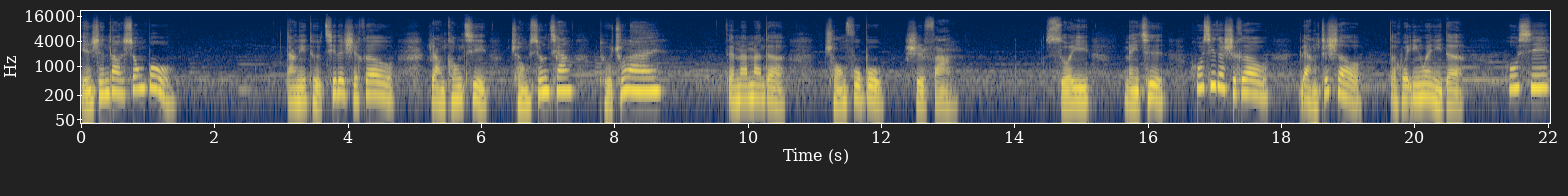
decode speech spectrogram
延伸到胸部。当你吐气的时候，让空气从胸腔吐出来，再慢慢的从腹部释放。所以每次呼吸的时候，两只手都会因为你的呼吸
